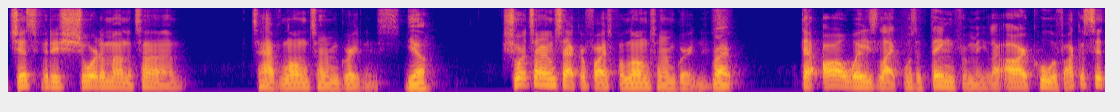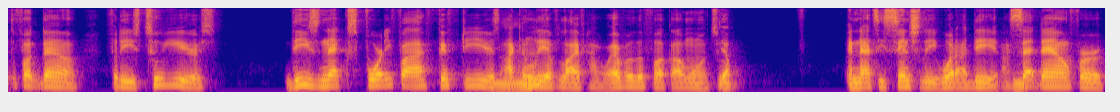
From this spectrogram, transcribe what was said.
just for this short amount of time to have long-term greatness. Yeah. Short-term sacrifice for long-term greatness Right. that always like was a thing for me. Like, all right, cool. If I could sit the fuck down for these two years, these next 45, 50 years, I can Mhm. live life however the fuck I want to. Yep. And that's essentially what I did. I sat down for,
